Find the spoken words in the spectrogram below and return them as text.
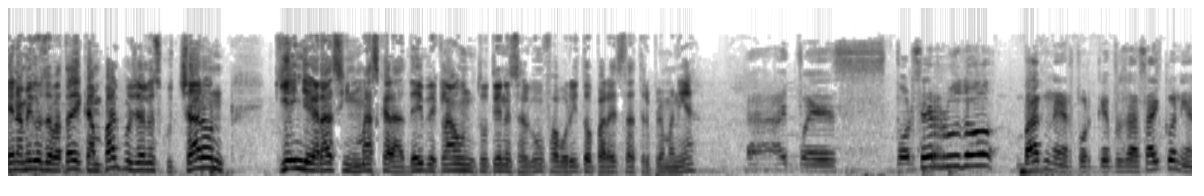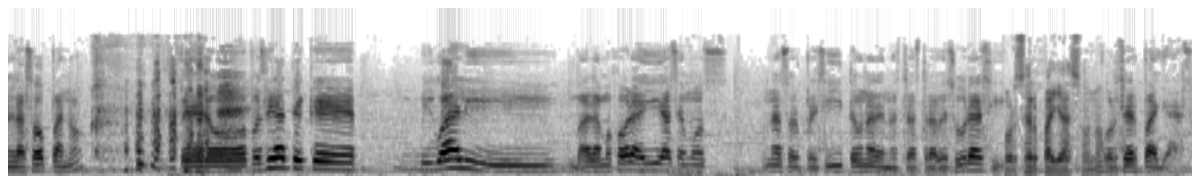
Bien, amigos de Batalla Campal, pues ya lo escucharon. ¿Quién llegará sin máscara? Dave the Clown, ¿tú tienes algún favorito para esta triple manía? Ay, pues por ser rudo, Wagner, porque pues a Psycho ni en la sopa, ¿no? Pero pues fíjate que igual y a lo mejor ahí hacemos una sorpresita, una de nuestras travesuras y Por ser payaso, ¿no? por ser payaso.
